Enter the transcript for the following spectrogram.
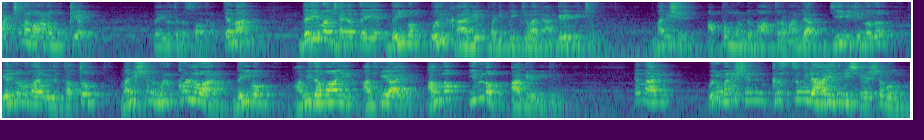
ഭക്ഷണമാണ് മുഖ്യം. ദൈവത്തിന്റെ സ്തോത്രം. എന്നാൽ ദൈവജനത്തെ ദൈവം ഒരു കാര്യം പഠിപ്പിക്കുവാൻ ആഗ്രഹിച്ചു. മനുഷ്യൻ അപ്പം കൊണ്ട് മാത്രമല്ല ജീവിക്കുന്നത് എന്നുള്ളതായ ഒരു തത്വം മനുഷ്യൻ ഉൾക്കൊള്ളുവാൻ ദൈവം അമിതമായി അതിയായി അന്നും ഇന്നും ആഗ്രഹിക്കുന്നു. എന്നാൽ ഒരു മനുഷ്യൻ ക്രിസ്തുവിലായതിനു ശേഷവും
